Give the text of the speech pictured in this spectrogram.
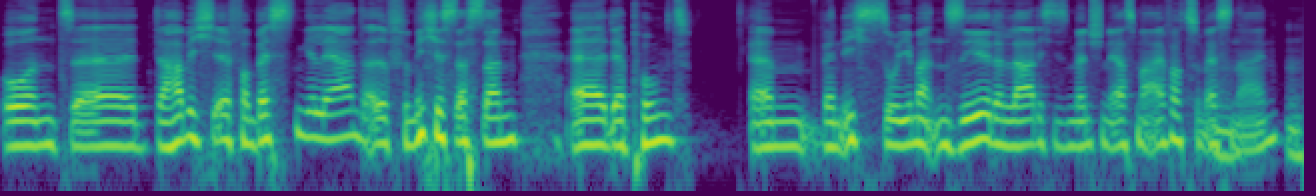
und äh, da habe ich äh, vom Besten gelernt. Also für mich ist das dann äh, der Punkt, ähm, wenn ich so jemanden sehe, dann lade ich diesen Menschen erstmal einfach zum Essen mhm. ein mhm.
